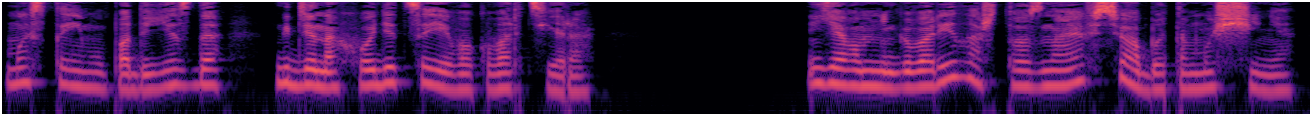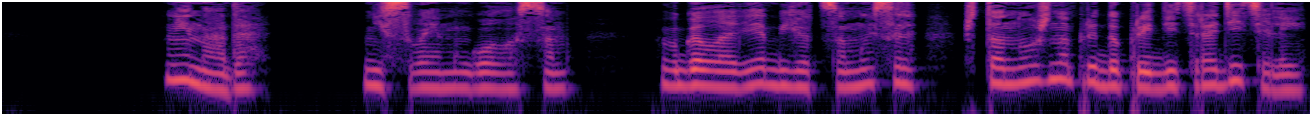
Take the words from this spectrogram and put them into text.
Мы стоим у подъезда, где находится его квартира. «Я вам не говорила, что знаю все об этом мужчине?» «Не надо», — не своим голосом. В голове бьется мысль, что нужно предупредить родителей,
